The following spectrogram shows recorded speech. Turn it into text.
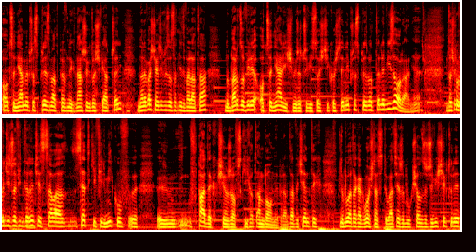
oceniamy przez pryzmat pewnych naszych doświadczeń, no ale właśnie przez ostatnie dwa lata, no bardzo wiele ocenialiśmy rzeczywistości kościelnej przez pryzmat telewizora, nie? Dość powiedzieć, że w internecie jest cała setki filmików y, y, wpadek księżowskich od ambony, prawda? Wyciętych, no była taka głośna sytuacja, że był ksiądz rzeczywiście, który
